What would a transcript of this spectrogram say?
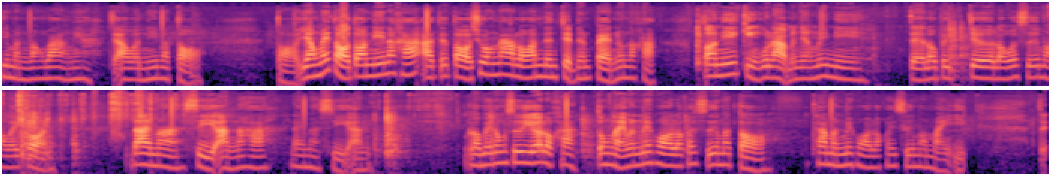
ที่มันว่างๆเนี่ยค่ะจะเอาอันนี้มาต่อ ต่อยังไม่ต่อตอนนี้นะคะ อาจจะต่อช่วงหน้าร้อนเดือนเจ็ดเดือนแปดนู่นละค่ะ ตอนนี้กิ่งกุหลาบมันยังไม่มี แต่เราไปเจอเราก็ซื้อมาไว้ก่อน ได้มาสี่อันนะคะ ได้มาสี่อัน เราไม่ต้องซื้อเยอะหรอกค่ะ ตรงไหนมันไม่พอเราก็ซื้อมาต่อ ถ้ามันไม่พอเราค่อยซื้อมาใหม่อีก แต่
